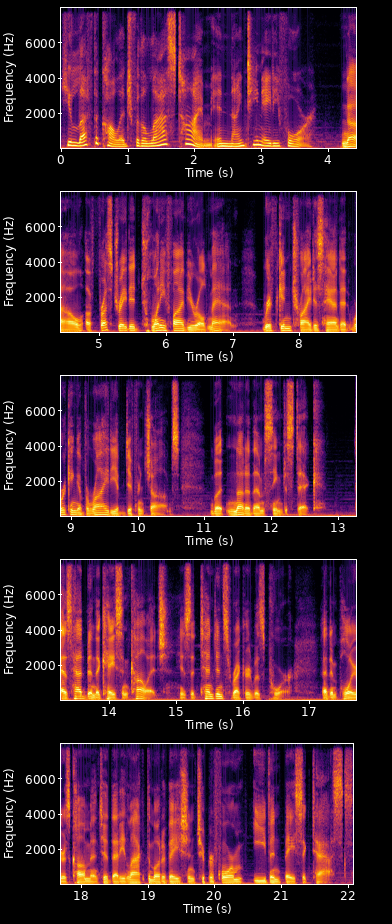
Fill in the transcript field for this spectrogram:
He left the college for the last time in 1984. Now, a frustrated 25 year old man, Rifkin tried his hand at working a variety of different jobs, but none of them seemed to stick. As had been the case in college, his attendance record was poor, and employers commented that he lacked the motivation to perform even basic tasks.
